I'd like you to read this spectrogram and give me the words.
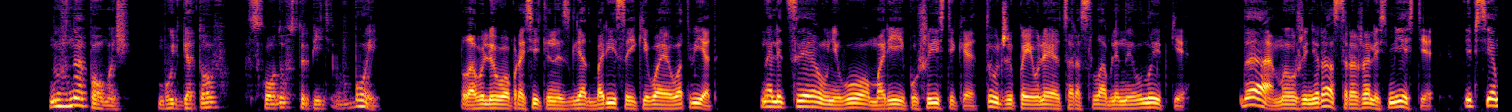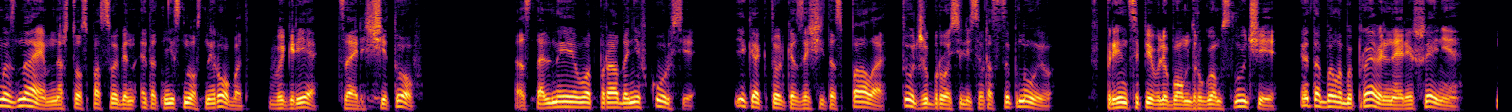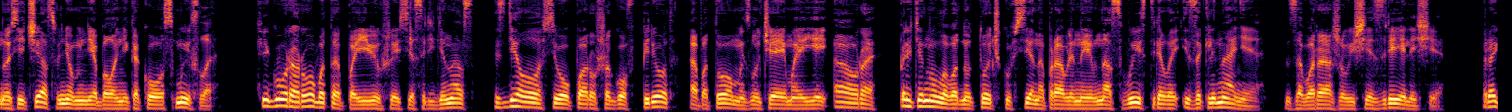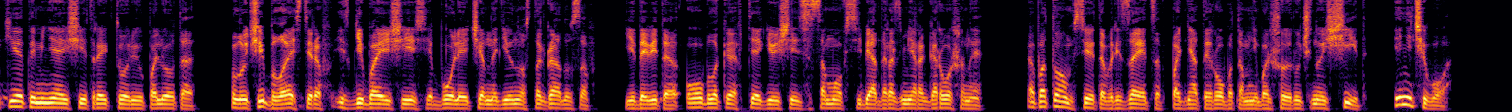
Нужна помощь. Будь готов сходу вступить в бой. Ловлю вопросительный взгляд Бориса и киваю в ответ. На лице у него, Марии Пушистика, тут же появляются расслабленные улыбки. Да, мы уже не раз сражались вместе, и все мы знаем, на что способен этот несносный робот. В игре «Царь щитов». Остальные вот, правда, не в курсе. И как только защита спала, тут же бросились в расцепную. В принципе, в любом другом случае, это было бы правильное решение, но сейчас в нем не было никакого смысла. Фигура робота, появившаяся среди нас, сделала всего пару шагов вперед, а потом, излучаемая ей аура, притянула в одну точку все направленные в нас выстрелы и заклинания. Завораживающее зрелище. Ракеты, меняющие траекторию полета, лучи бластеров, изгибающиеся более чем на 90 градусов, ядовитое облако, втягивающееся само в себя до размера горошины, а потом все это врезается в поднятый роботом небольшой ручной щит, и ничего.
